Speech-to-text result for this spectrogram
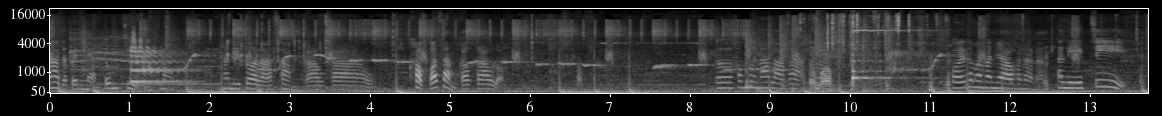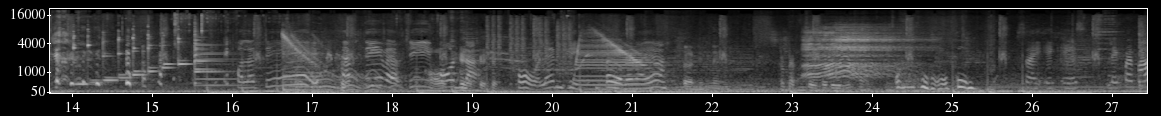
น่าจะเป็นแหนมตุ้มจิ๋วนิดหน่อยอันนี้ตัวละ399ขอบก็399หรอขอบเออข้อมือน่ารักอะแต่ว่าเฮ้ยทำไมมันยาวขนาดนั้น อันนี้จี้คนละจี้นับจี้แบบจี้พ่นอะโอเคโหเล่นผิดเติมไปไหมอะเติมนิดนึง ก็แบบปูกระดูนิดหน่อยโอ้โหพุงใส่ XS เล็กไปปะ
